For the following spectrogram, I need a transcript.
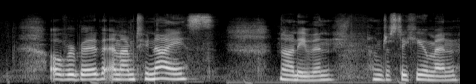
overbid, and I'm too nice. Not even, I'm just a human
